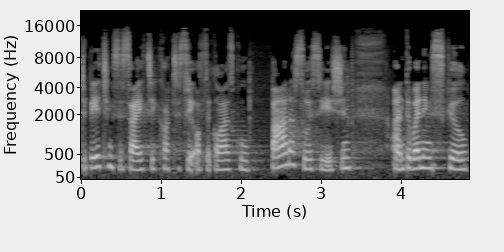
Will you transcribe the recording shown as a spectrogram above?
debating society courtesy of the Glasgow Bar Association and the winning school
